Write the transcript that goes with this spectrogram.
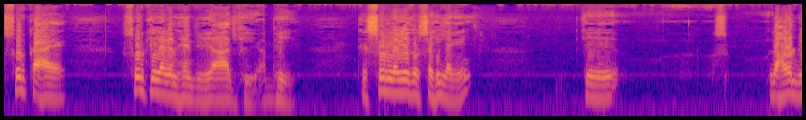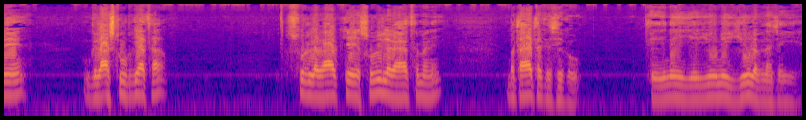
सुर का है सुर की लगन है भी आज भी अब भी। कि सुर लगे तो सही लगे कि लाहौर में गिलास टूट गया था। सुर लगा के, सुर ही लगाया था मैंने, बताया था किसी को कि इन्हें ये यूँ नहीं, यूँ लगना चाहिए।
